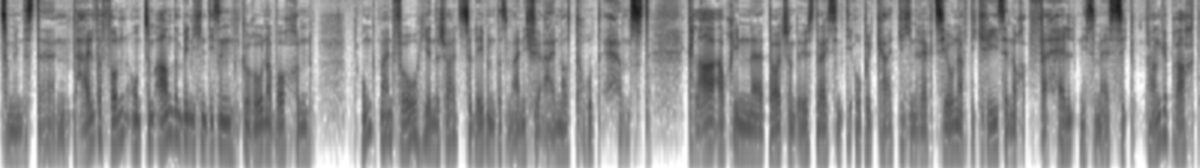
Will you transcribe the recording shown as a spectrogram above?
zumindest ein Teil davon. Und zum anderen bin ich in diesen Corona-Wochen ungemein froh, hier in der Schweiz zu leben. Und das meine ich für einmal todernst. Klar, auch in äh, Deutschland und Österreich sind die obrigkeitlichen Reaktionen auf die Krise noch verhältnismäßig angebracht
